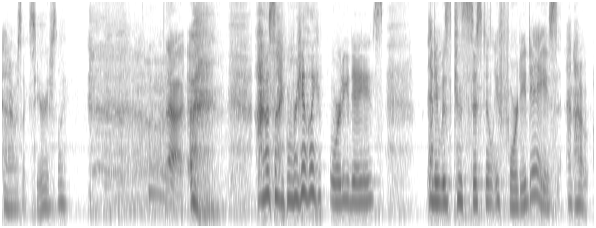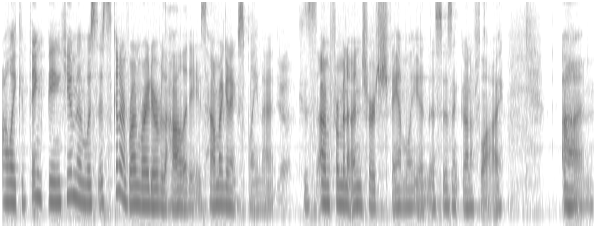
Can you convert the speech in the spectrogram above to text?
And I was like, seriously? I was like, really? 40 days? And it was consistently 40 days. And I, all I could think, being human, was it's going to run right over the holidays. How am I going to explain that? Because I'm from an unchurched family and this isn't going to fly. Um,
